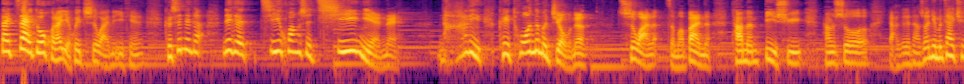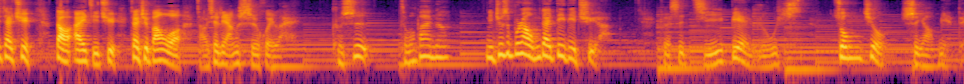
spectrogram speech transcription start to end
带再多回来也会吃完的一天。可是那个那个饥荒是七年呢，哪里可以拖那么久呢？吃完了怎么办呢？他们必须，他们说雅各跟他说：“你们再去，再去到埃及去，再去帮我找一些粮食回来。”可是怎么办呢？你就是不让我们带弟弟去啊。可是即便如此。终究是要面对，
